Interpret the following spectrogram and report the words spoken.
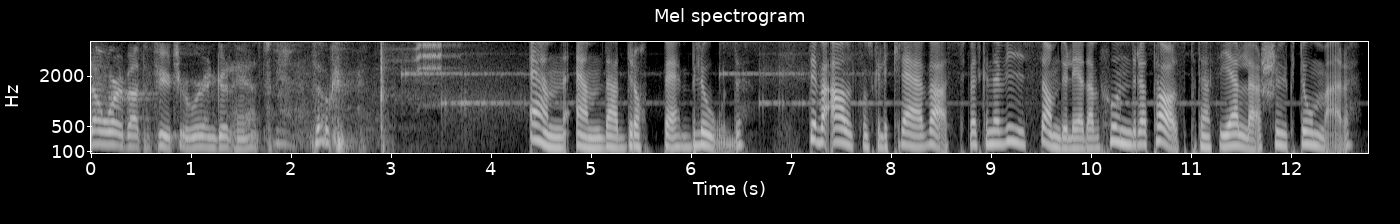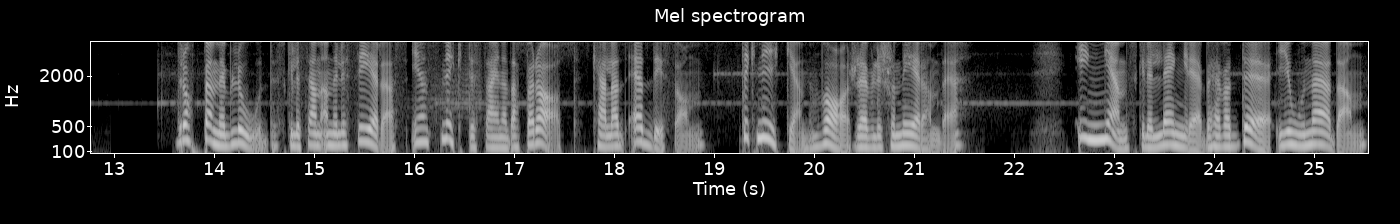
don't worry about the future. We're in good hands. So, En enda droppe blod. Det var allt som skulle krävas för att kunna visa om du led av hundratals potentiella sjukdomar. Droppen med blod skulle sedan analyseras i en snyggt designad apparat kallad Edison. Tekniken var revolutionerande. Ingen skulle längre behöva dö i onödan.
